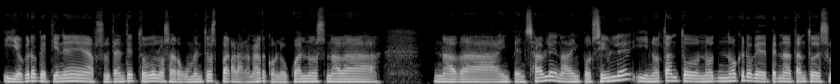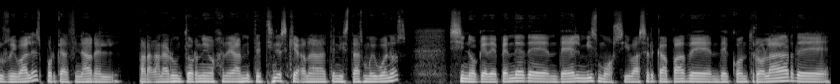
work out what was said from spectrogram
y yo creo que tiene absolutamente todos los argumentos para ganar, con lo cual no es nada, nada impensable, nada imposible y no tanto no, no, creo que dependa tanto de sus rivales porque al final el, para ganar un torneo generalmente tienes que ganar a tenistas muy buenos sino que depende de, él mismo si va a ser capaz de, controlar de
